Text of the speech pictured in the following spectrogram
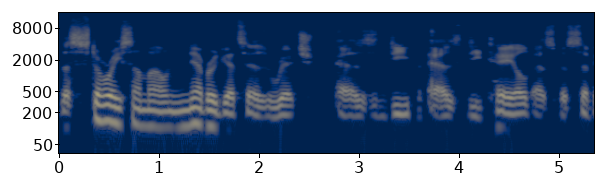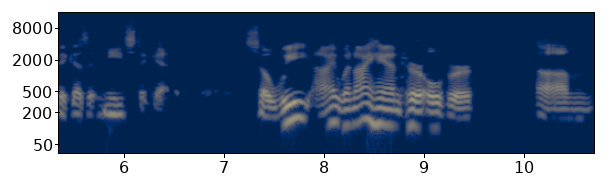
the story somehow never gets as rich, as deep, as detailed, as specific as it needs to get. So we, I, when I hand her over, um,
